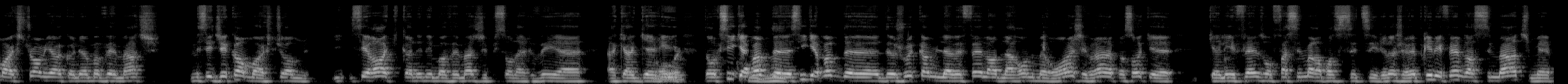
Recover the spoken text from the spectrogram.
Markstrom, hier, a connu un mauvais match, mais c'est Jacob Markstrom. C'est rare qu'il connaît des mauvais matchs depuis son arrivée à, à Calgary. Donc, s'il est capable, de, s'il est capable de, de jouer comme il l'avait fait lors de la ronde numéro 1, j'ai vraiment l'impression que, que les Flames vont facilement remporter cette série-là. J'avais pris les Flames en 6 matchs, mais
